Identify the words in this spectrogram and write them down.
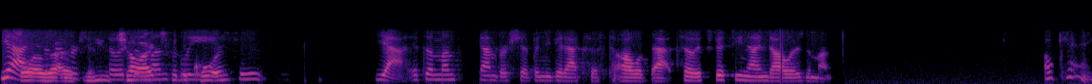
Yeah, or it's a uh, membership. do you so it's charge monthly, for the courses? Yeah, it's a monthly membership and you get access to all of that. So it's $59 a month. Okay.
